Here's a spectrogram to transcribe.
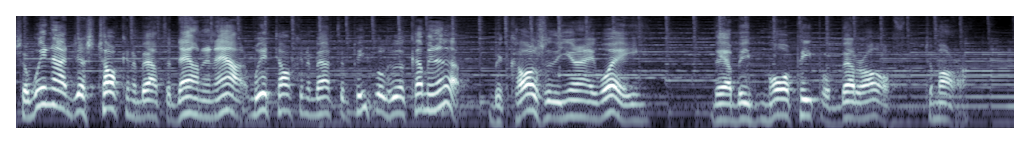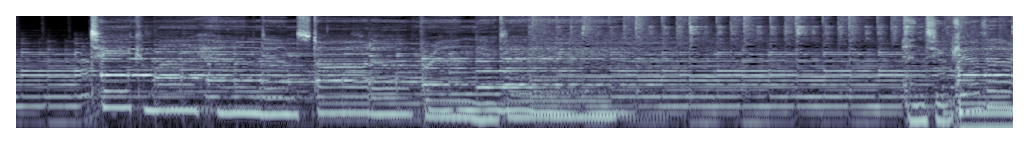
So we're not just talking about the down and out, we're talking about the people who are coming up. Because of the United Way, there'll be more people better off tomorrow. Take my hand and start a brand new day. And together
